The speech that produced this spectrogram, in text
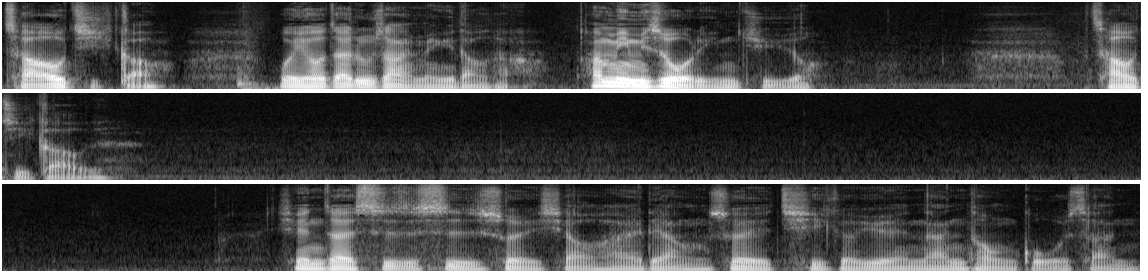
超级高。我以后在路上也没遇到他，他明明是我邻居哦，超级高的。现在四十四岁，小孩两岁七个月，男童国三，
